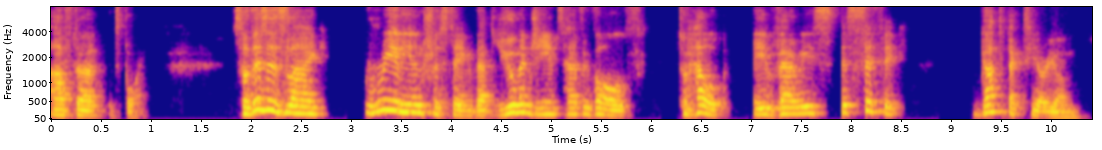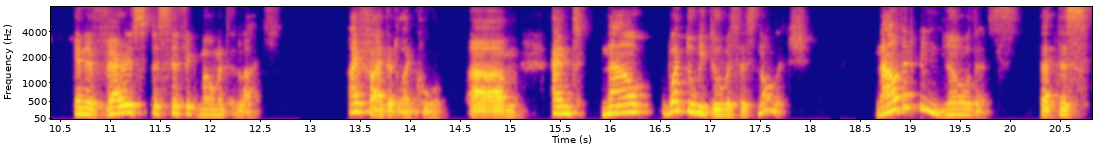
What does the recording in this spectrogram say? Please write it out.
after it's born. So this is like really interesting that human genes have evolved to help a very specific gut bacterium in a very specific moment in life. I find it like cool. Um, and now, what do we do with this knowledge? Now that we know this, that this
